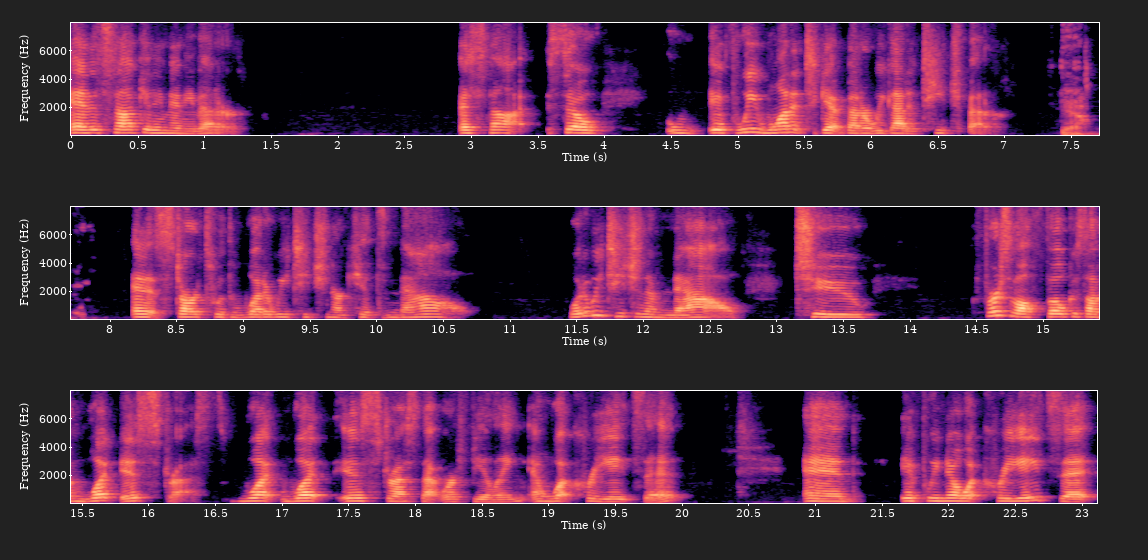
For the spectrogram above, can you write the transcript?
And it's not getting any better. It's not. So if we want it to get better we got to teach better. Yeah. And it starts with what are we teaching our kids now? What are we teaching them now to first of all focus on what is stress? What what is stress that we're feeling and what creates it? And if we know what creates it,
